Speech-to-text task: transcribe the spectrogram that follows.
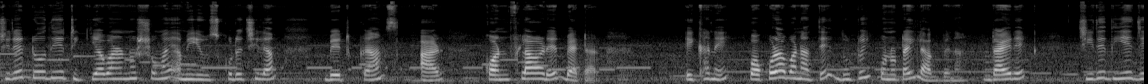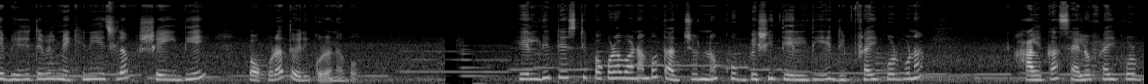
চিড়ের ডো দিয়ে টিকিয়া বানানোর সময় আমি ইউজ করেছিলাম বেড ক্রামস আর কর্নফ্লাওয়ারের ব্যাটার এখানে পকোড়া বানাতে দুটোই কোনোটাই লাগবে না। ডাইরেক্ট চিড়ে দিয়ে যে ভেজিটেবিল মেখে নিয়েছিলাম, সেই দিয়েই পকোড়া তৈরি করে নেব। হেলদি টেস্টি পকোড়া বানাবো, তার জন্য খুব বেশি তেল দিয়ে ডিপ ফ্রাই করব না। হালকা স্যালো ফ্রাই করব।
